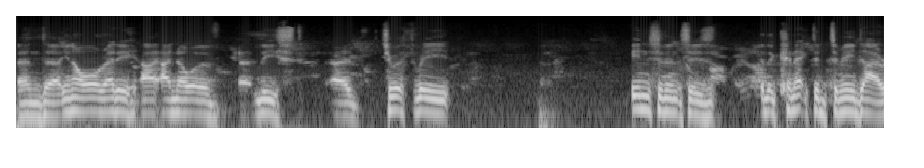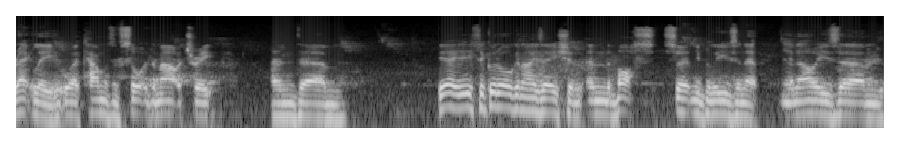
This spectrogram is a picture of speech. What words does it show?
And uh, you know, already I, I know of at least uh, two or three incidences that connected to me directly, where CAMS have sorted them out a treat. And um, yeah, it's a good organisation, and the boss certainly believes in it. You know, he's um,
